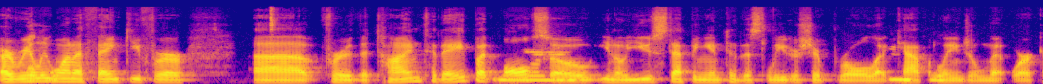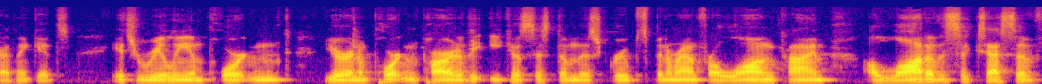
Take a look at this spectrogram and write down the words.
I really want to thank you for uh, for the time today, but also, you know, you stepping into this leadership role at Capital mm-hmm. Angel Network. I think it's it's really important. You're an important part of the ecosystem. This group's been around for a long time. A lot of the success of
